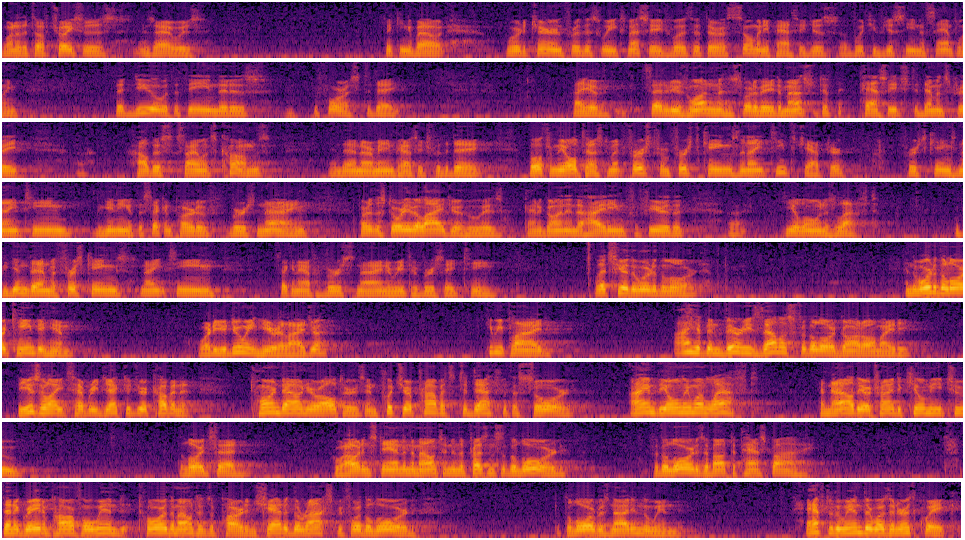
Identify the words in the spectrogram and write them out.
One of the tough choices as I was thinking about where to turn for this week's message was that there are so many passages, of which you've just seen a sampling, that deal with the theme that is before us today. I have said it is one sort of a demonstrative passage to demonstrate uh, how this silence comes, and then our main passage for the day. Both from the Old Testament, first from 1 Kings, the 19th chapter, 1 Kings 19, beginning at the second part of verse 9, part of the story of Elijah, who has kind of gone into hiding for fear that uh, he alone is left. We'll begin then with 1 Kings 19, second half of verse 9, and read through verse 18. Let's hear the word of the Lord. And the word of the Lord came to him What are you doing here, Elijah? He replied, I have been very zealous for the Lord God Almighty. The Israelites have rejected your covenant, torn down your altars, and put your prophets to death with a sword. I am the only one left, and now they are trying to kill me too. The Lord said, Go out and stand in the mountain in the presence of the Lord, for the Lord is about to pass by. Then a great and powerful wind tore the mountains apart and shattered the rocks before the Lord. But the Lord was not in the wind. After the wind, there was an earthquake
